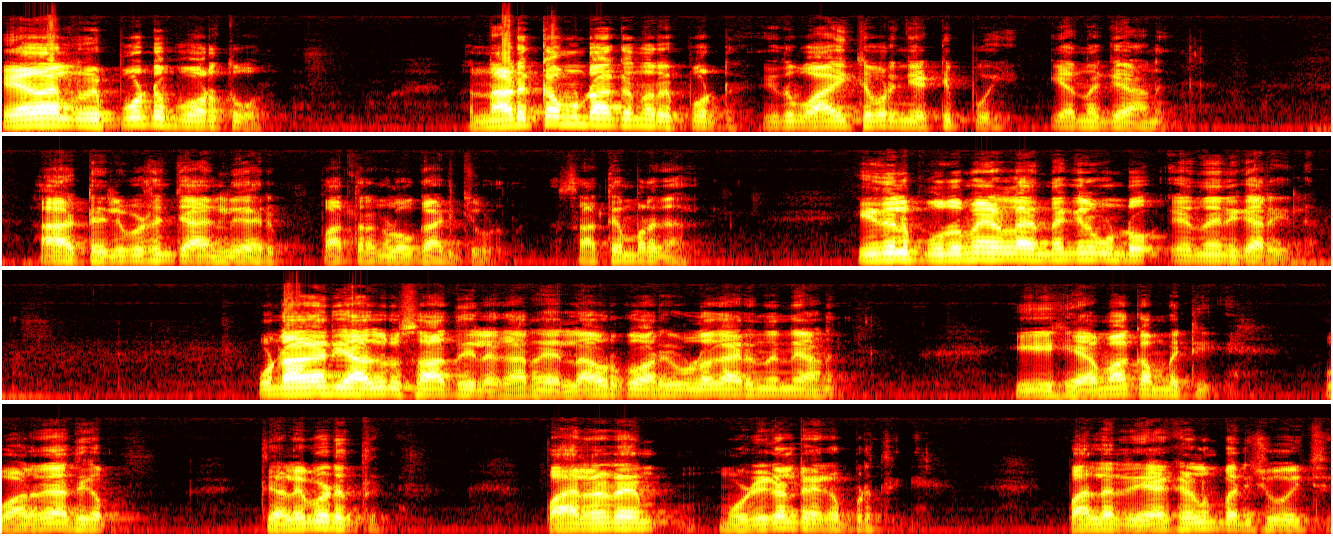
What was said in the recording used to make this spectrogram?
ഏതായാലും റിപ്പോർട്ട് പുറത്തു വന്നു. നടുക്കമുണ്ടാക്കുന്ന റിപ്പോർട്ട് ഇത് വായിച്ചവർ ഞെട്ടിപ്പോയി എന്നൊക്കെയാണ് ആ ടെലിവിഷൻ ചാനലുകാരും പത്രങ്ങളുമൊക്കെ അടിച്ചു വിടുന്നത് സത്യം പറഞ്ഞാൽ ഇതിൽ പുതുമയുള്ള എന്തെങ്കിലും ഉണ്ടോ എന്ന് എനിക്കറിയില്ല. ഉണ്ടാകാൻ യാതൊരു സാധ്യതയില്ല. കാരണം എല്ലാവർക്കും അറിവുള്ള കാര്യം തന്നെയാണ്. ഈ ഹേമ കമ്മിറ്റി വളരെയധികം തെളിവെടുത്ത് പലരുടെ മൊഴികൾ രേഖപ്പെടുത്തി പല രേഖകളും പരിശോധിച്ച്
